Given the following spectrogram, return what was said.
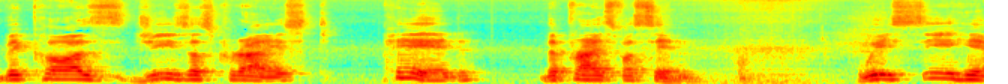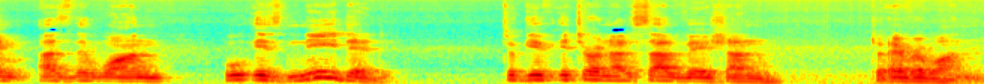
because Jesus Christ paid the price for sin, we see him as the one who is needed to give eternal salvation to everyone.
